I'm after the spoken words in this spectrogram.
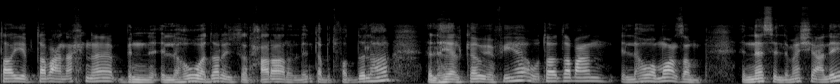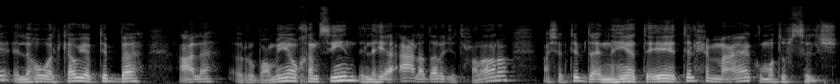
طيب طبعا إحنا بن... اللي هو درجة الحرارة اللي أنت بتفضلها اللي هي الكاوية فيها وطبعا اللي هو معظم الناس اللي ماشي عليه اللي هو الكاوية بتبقى على ال 450 اللي هي أعلى درجة حرارة عشان تبدأ إن هي إيه تلحم معاك وما تفصلش.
